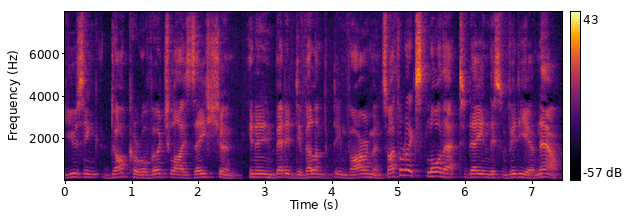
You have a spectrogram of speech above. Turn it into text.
using Docker or virtualization in an embedded development environment. So I thought I'd explore that today in this video. Now,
